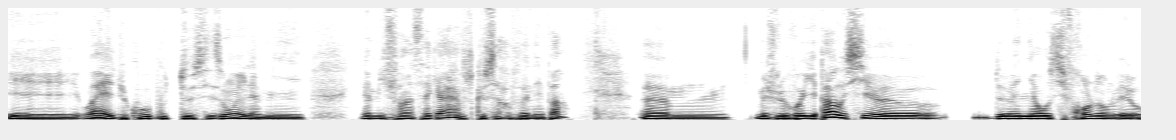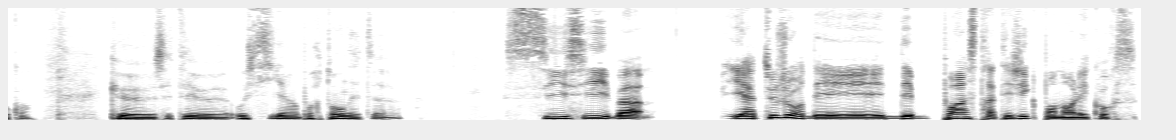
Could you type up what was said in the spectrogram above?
Et ouais, du coup, au bout de deux saisons, il a mis il a mis fin à sa carrière parce que ça revenait pas. mais je le voyais pas aussi de manière aussi franche dans le vélo, quoi. Que c'était euh, aussi important d'être. Euh, si, si, bah, il y a toujours des, des points stratégiques pendant les courses,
